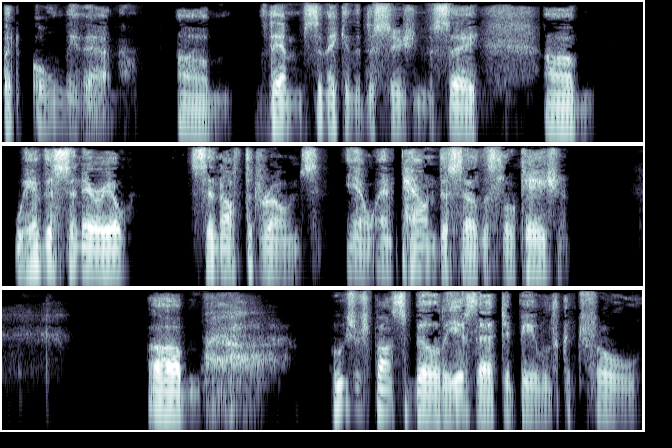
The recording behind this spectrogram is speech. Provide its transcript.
but only that. Um, them making the decision to say, um, we have this scenario, send off the drones, you know, and pound this out of this location. Um, whose responsibility is that to be able to control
